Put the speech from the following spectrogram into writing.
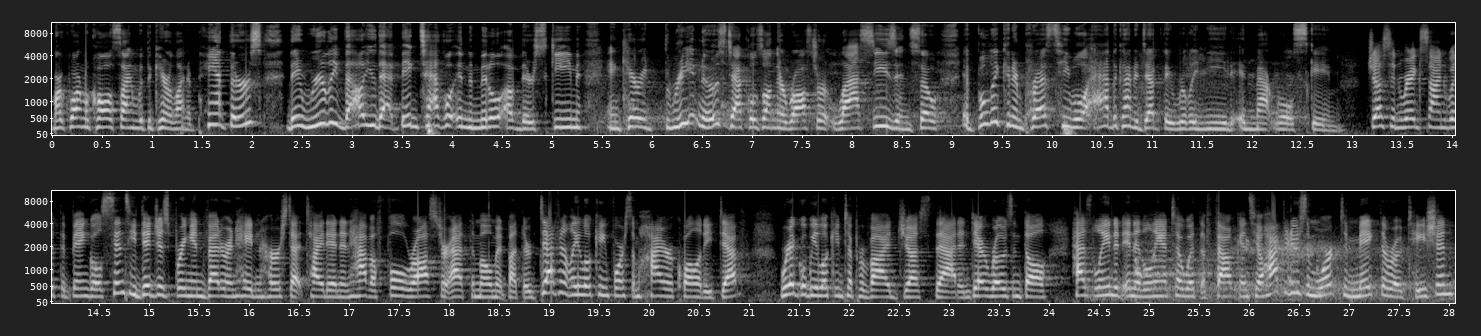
Marquan McCall signed with the Carolina Panthers. They really value that big tackle in the middle of their scheme and carried three nose tackles on their roster last season. So if Bully can impress, he will add the kind of depth they really need in Matt Rhule's scheme. Justin Riggs signed with the Bengals since he did just bring in veteran Hayden Hurst at tight end and have a full roster at the moment, but they're definitely looking for some higher quality depth. Rigg will be looking to provide just that. And Dare Rosenthal has landed in Atlanta with the Falcons. He'll have to do some work to make the rotation,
